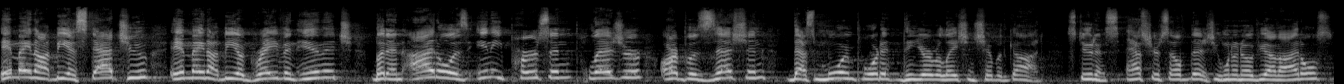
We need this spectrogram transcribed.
It may not be a statue, it may not be a graven image, but an idol is any person, pleasure, or possession that's more important than your relationship with God. Students, ask yourself this you want to know if you have idols?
